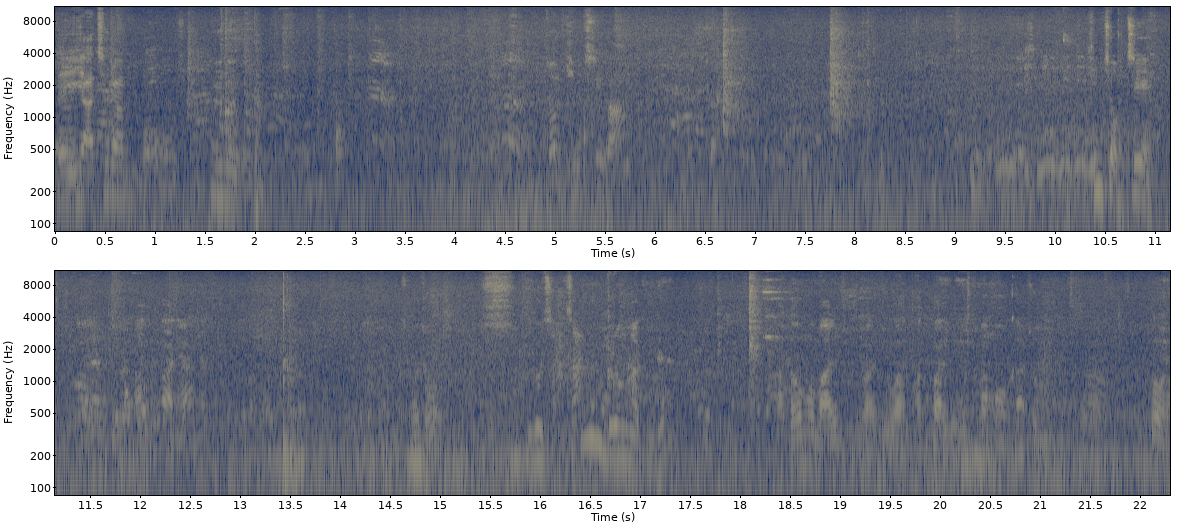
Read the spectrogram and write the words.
네, 이 야채를 한번 먹어보고 싶어요. 어, 이거 이거. 좀 김치인가? 김치 없지? 맞는 거 아니야? 저, 저, 이거 사- 삶는 그런 거 같은데? 아 너무 많이 주지 말고 와 닭발이. 요즘만 먹을까? 좀. 어. 또 형.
